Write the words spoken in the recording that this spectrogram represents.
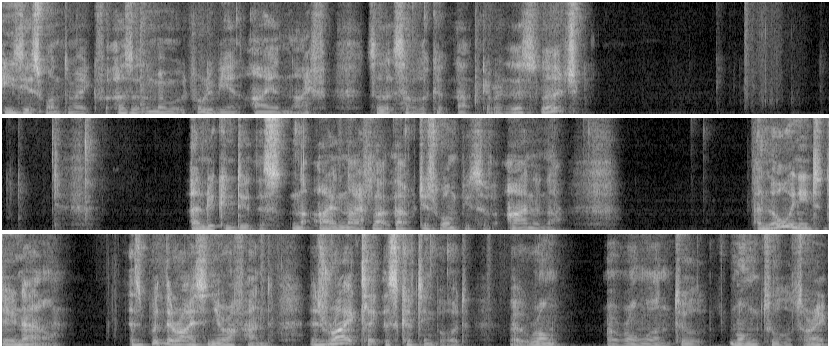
easiest one to make for us at the moment would probably be an iron knife. So let's have a look at that. Get rid of this lurch. And we can do this iron knife like that with just one piece of iron and a and all we need to do now is with the rice in your offhand, is right click this cutting board. Oh, wrong, oh, wrong one, tool, wrong tool, sorry.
